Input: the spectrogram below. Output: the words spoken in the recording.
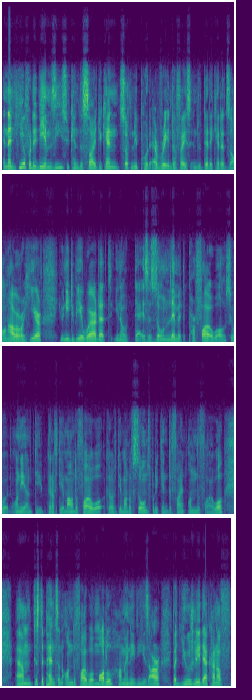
And then here for the DMZs, you can decide. You can certainly put every interface into dedicated zone. However, here you need to be aware that you know there is a zone limit per firewall. So only the kind of the amount of firewall, kind of the amount of zones what you can define on the firewall. Um, this depends on, on the firewall model, how many these are. But usually they're kind of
